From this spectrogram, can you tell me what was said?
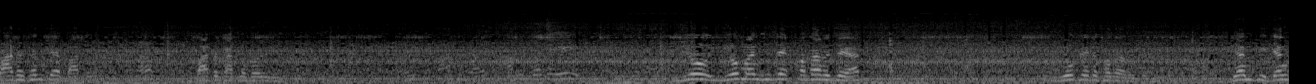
बाटो छ बाटो बाटो काट्नु पऱ्यो यो यो मान्छे चाहिँ कता रहेछ यार। यो केटा कता रहेछ ड्याङ कि ड्याङ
